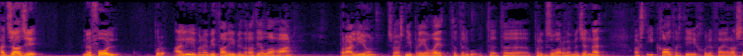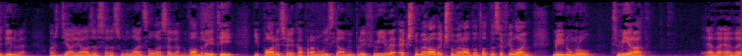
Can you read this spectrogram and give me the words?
Haxhaxhi me fol për Ali ibn Abi Talibin radiallahu anhu për Aliun që është një prej dhjetë të, dërgu, të, të përgëzuarve me xhennet është i katërti i hulefai rashidinve është djali i axhës së Resulullah sallallahu alaihi wasallam, dhëndri i tij, i pari që e ka pranuar Islamin prej fëmijëve e kështu me radhë e kështu me radhë. Do të thotë nëse fillojmë me i numëru të mirat edhe edhe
